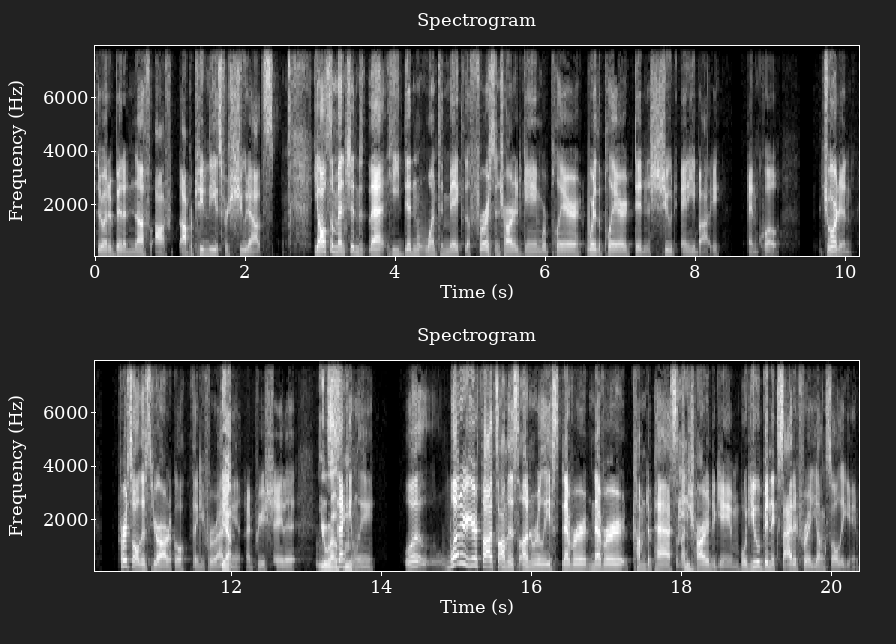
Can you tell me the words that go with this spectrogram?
there would have been enough op- opportunities for shootouts. He also mentioned that he didn't want to make the first Uncharted game where player where the player didn't shoot anybody. End quote. Jordan, first of all, this is your article. Thank you for writing Yep. it. I appreciate it. You're welcome. Secondly, what what are your thoughts on this unreleased, never never come to pass Uncharted game? Would you have been excited for a young Sully game?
